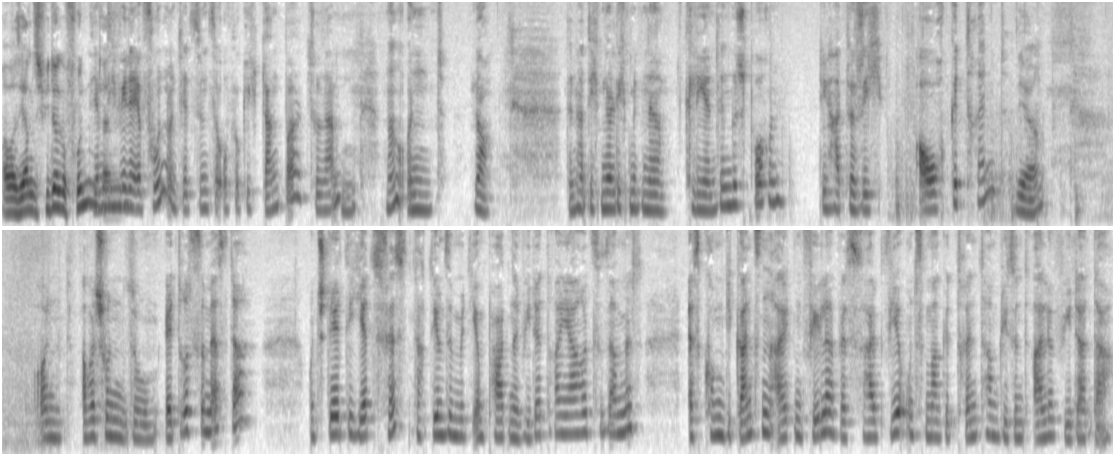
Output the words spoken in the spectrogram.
aber sie haben sich wieder gefunden. Sie haben dann, sich wieder erfunden und jetzt sind sie auch wirklich dankbar zusammen. Ne? Und ja, dann hatte ich neulich mit einer Klientin gesprochen, die hatte sich auch getrennt, Ja. und, aber schon so ein älteres Semester und stellte jetzt fest, nachdem sie mit ihrem Partner wieder drei Jahre zusammen ist, es kommen die ganzen alten Fehler, weshalb wir uns mal getrennt haben, die sind alle wieder da.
